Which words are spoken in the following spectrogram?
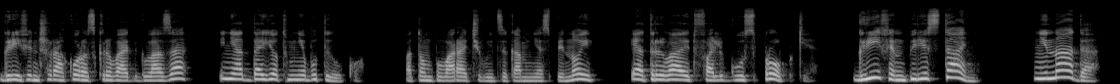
Гриффин широко раскрывает глаза и не отдает мне бутылку. Потом поворачивается ко мне спиной и отрывает фольгу с пробки. «Гриффин, перестань! Не надо!»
